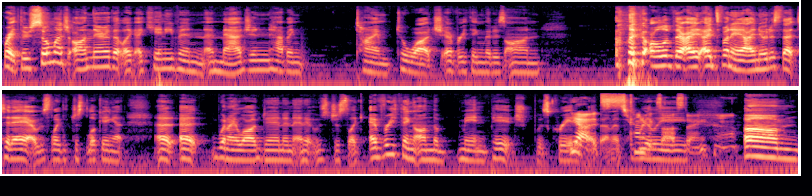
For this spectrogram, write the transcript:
Right, there's so much on there that like I can't even imagine having time to watch everything that is on. Like all of their, I, it's funny. I noticed that today. I was like just looking at, at, at when I logged in, and, and it was just like everything on the main page was created Yeah, by it's, them. It's kind really of exhausting. Yeah. um,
